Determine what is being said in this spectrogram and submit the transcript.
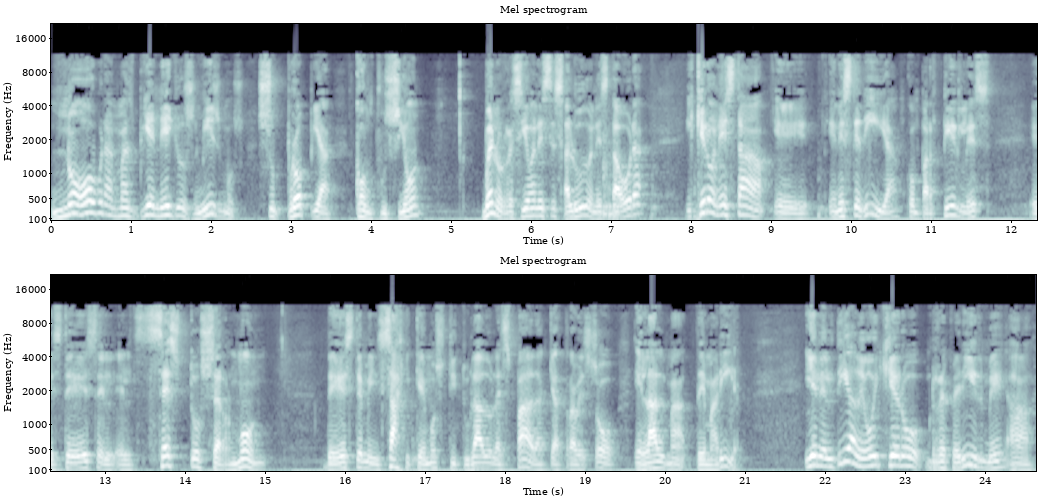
¿No obran más bien ellos mismos su propia confusión? Bueno, reciban este saludo en esta hora y quiero en, esta, eh, en este día compartirles, este es el, el sexto sermón de este mensaje que hemos titulado La espada que atravesó el alma de María. Y en el día de hoy quiero referirme a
